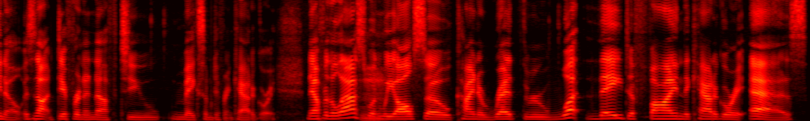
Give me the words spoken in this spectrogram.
you know, is not different enough to make some different category. Now, for the last one, we also kind of read through what they define the category as.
